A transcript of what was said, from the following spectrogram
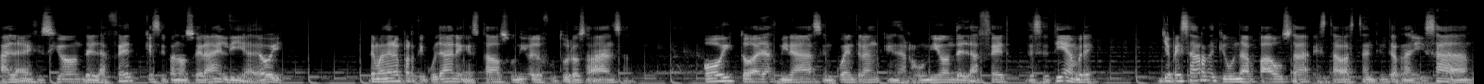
a la decisión de la Fed que se conocerá el día de hoy. De manera particular, en Estados Unidos los futuros avanzan. Hoy todas las miradas se encuentran en la reunión de la Fed de septiembre, y a pesar de que una pausa está bastante internalizada,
